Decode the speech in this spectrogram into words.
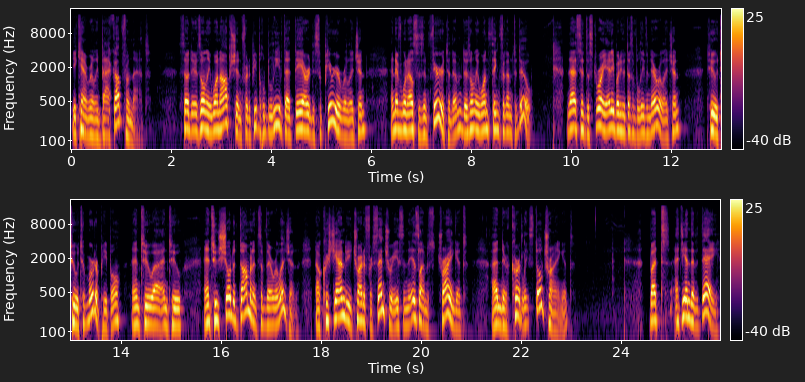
you can't really back up from that. So there's only one option for the people who believe that they are the superior religion and everyone else is inferior to them. There's only one thing for them to do, and that's to destroy anybody who doesn't believe in their religion, to to to murder people and to uh, and to and to show the dominance of their religion. Now, Christianity tried it for centuries, and Islam is trying it, and they're currently still trying it. But at the end of the day,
